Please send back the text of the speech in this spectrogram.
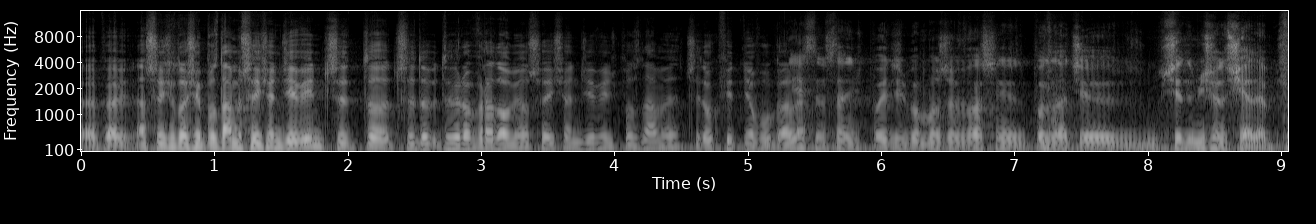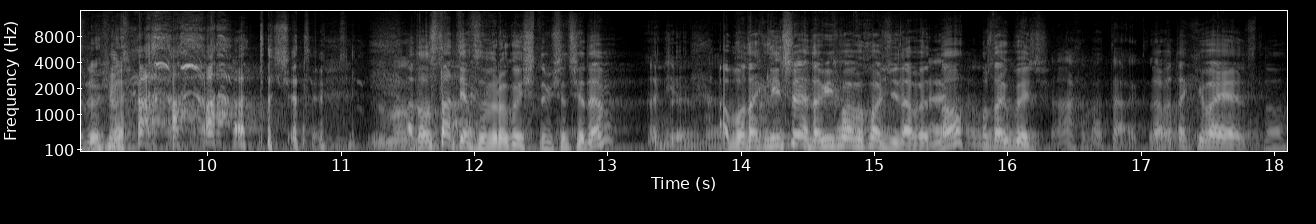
e, pewnie- Na 68 poznamy 69, czy to czy do- dopiero w Radomiu 69 poznamy, czy to kwietniową Nie galę? jestem w stanie powiedzieć, bo może właśnie poznacie 77. A to ostatnia w tym roku jest 77? A nie wiem, tak. A bo tak liczyłem, tak mi chyba wychodzi nawet, no, A, może tak być. A chyba tak. No. Nawet tak chyba jest, no.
